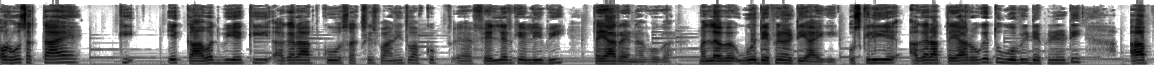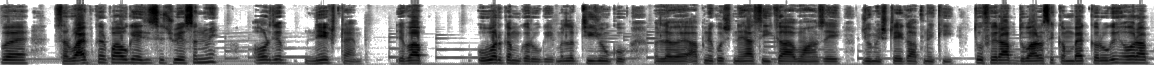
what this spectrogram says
और हो सकता है कि एक कहावत भी है कि अगर आपको सक्सेस पानी तो आपको फेलियर के लिए भी तैयार रहना होगा मतलब वो डेफिनेटली आएगी उसके लिए अगर आप तैयार होगे तो वो भी डेफिनेटली आप सर्वाइव कर पाओगे ऐसी सिचुएशन में और जब नेक्स्ट टाइम जब आप ओवरकम करोगे मतलब चीज़ों को मतलब आपने कुछ नया सीखा वहाँ से जो मिस्टेक आपने की तो फिर आप दोबारा से कम बैक करोगे और आप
